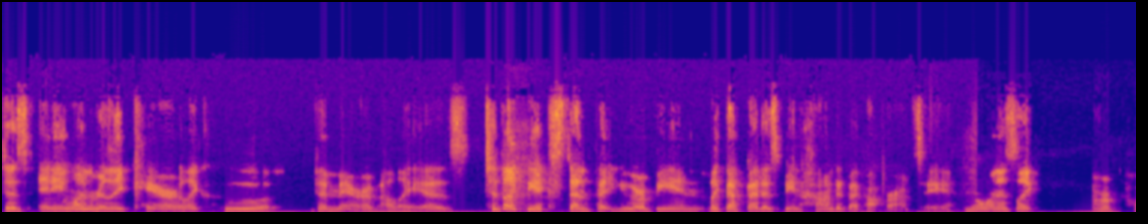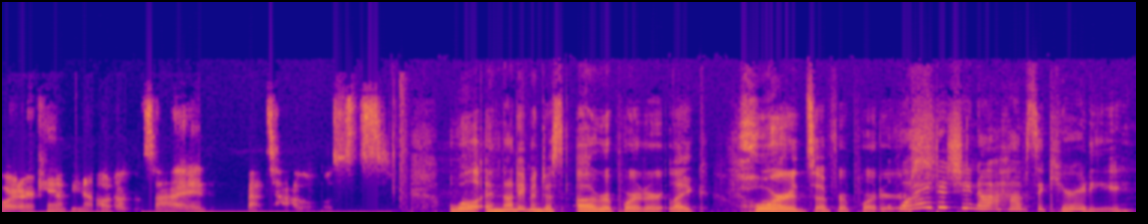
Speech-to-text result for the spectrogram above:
Does anyone really care like who the mayor of LA is? To like the extent that you are being like that bed is being hounded by paparazzi. No one is like a reporter camping out outside Bette's house. well, and not even just a reporter, like hordes of reporters. Why did she not have security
